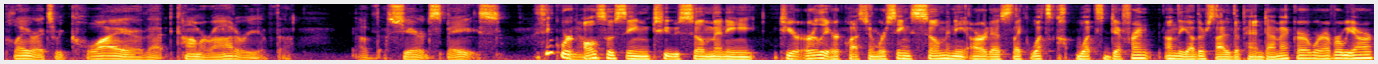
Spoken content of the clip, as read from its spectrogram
playwrights require that camaraderie of the of the shared space. I think we're also seeing too so many. To your earlier question, we're seeing so many artists like what's what's different on the other side of the pandemic or wherever we are,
